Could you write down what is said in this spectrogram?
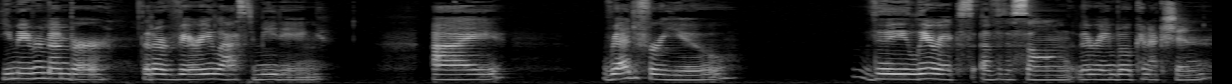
You may remember that our very last meeting, I read for you the lyrics of the song The Rainbow Connection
